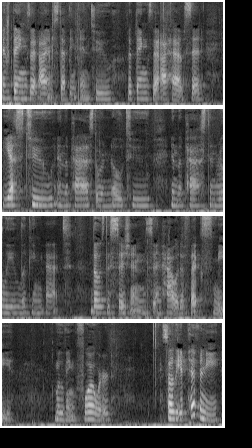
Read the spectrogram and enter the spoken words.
and things that I am stepping into, the things that I have said yes to in the past or no to in the past, and really looking at those decisions and how it affects me moving forward. So, the epiphany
